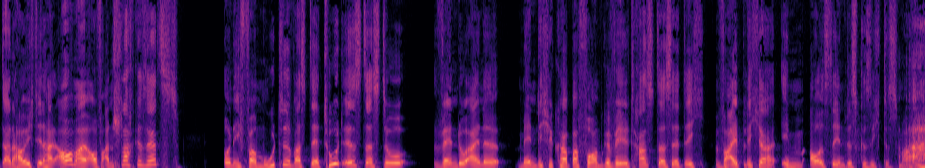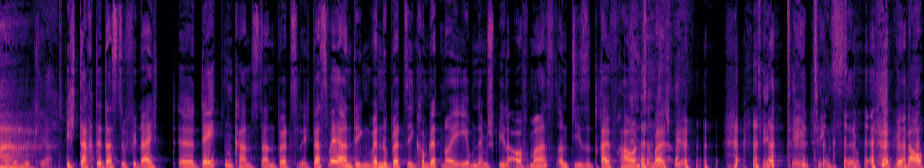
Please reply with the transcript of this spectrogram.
dann habe ich den halt auch mal auf Anschlag gesetzt. Und ich vermute, was der tut, ist, dass du, wenn du eine männliche Körperform gewählt hast, dass er dich weiblicher im Aussehen des Gesichtes macht ah, oder umgekehrt. Ich dachte, dass du vielleicht äh, daten kannst dann plötzlich. Das wäre ja ein Ding, wenn du plötzlich komplett neue Ebene im Spiel aufmachst und diese drei Frauen zum Beispiel. Die Dating-Sim. genau.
